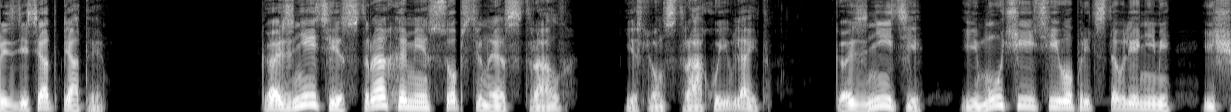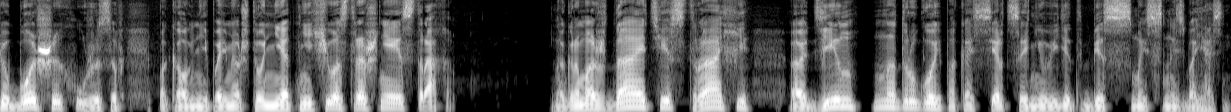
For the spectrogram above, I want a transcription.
65. -е. Казните страхами собственный астрал, если он страх уявляет. Казните и мучаете его представлениями еще больших ужасов, пока он не поймет, что нет ничего страшнее страха. Нагромождайте страхи один на другой, пока сердце не увидит бессмысленность боязни.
